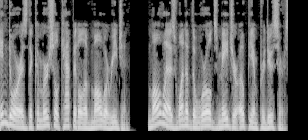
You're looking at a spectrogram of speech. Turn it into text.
Indore is the commercial capital of Malwa region. Malwa is one of the world's major opium producers.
